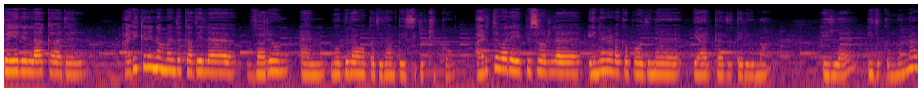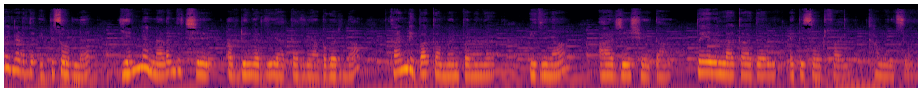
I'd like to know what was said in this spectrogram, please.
பேரில்லா காதல். அடிக்கடி நம்ம இந்த கதையில வருண் அண்ட் முபினாவை பத்தி தான் பேசிக்கிட்டு இருக்கோம். அடுத்து வர எபிசோட்ல என்ன நடக்க போகுதுன்னு யாருக்காவது தெரியுமா? இல்ல இதுக்கு முன்னாடி நடந்த எபிசோட்ல என்ன நடந்துச்சு அப்படிங்கிறது யாருக்காவது ஞாபகம் இருந்தா கண்டிப்பா கமெண்ட் பண்ணுங்க. இதுனா ஆர்ஜே ஸ்வேதா. பேரில்லா காதல் எபிசோட் ஃபைவ் கமிங் சூன்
